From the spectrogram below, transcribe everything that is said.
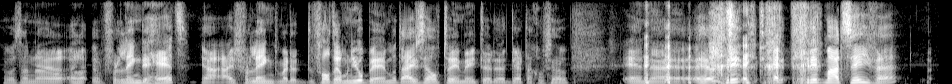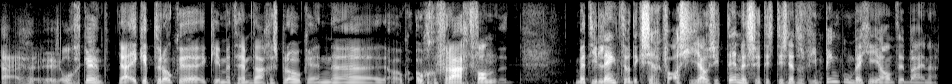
Dat was een, een, een, verlengde head. Ja, hij is verlengd, maar dat, valt helemaal niet op bij hem, want hij is zelf 2 meter 30 of zo. En grip, gripmaat 7, ongekend. Ja, ik heb toen ook uh, een keer met hem daar gesproken en uh, ook, ook, gevraagd van met die lengte, wat ik zeg, van als je jou ziet tennissen, het is, het is net alsof je een pingpongbedje in je hand hebt bijna.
